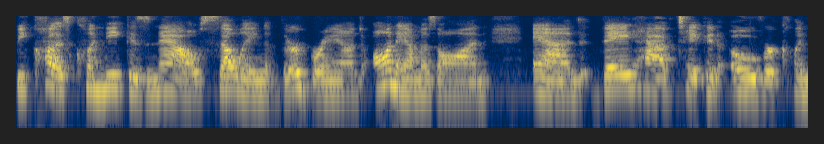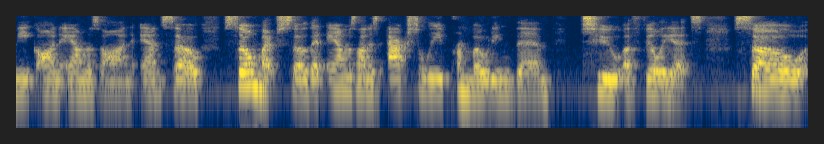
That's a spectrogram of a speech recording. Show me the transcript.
because Clinique is now selling their brand on Amazon and they have taken over Clinique on Amazon. And so, so much so that Amazon is actually promoting them to affiliates. So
